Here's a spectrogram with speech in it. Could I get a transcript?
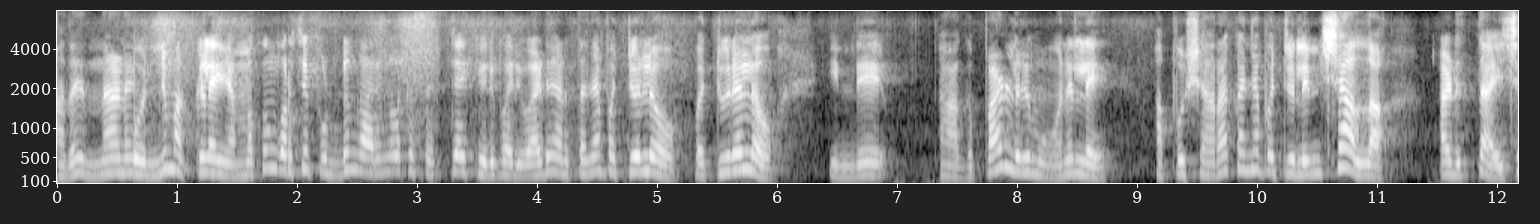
അതെന്നാണ്? പൊന്നു മക്കളെ ഞമ്മക്കും കുറച്ച് ഫുഡും കാര്യങ്ങളൊക്കെ സെറ്റാക്കി. ഒരു പരിപാടി നടത്താൻ ഞാൻ പറ്റുമല്ലോ പറ്റൂലല്ലോ? എന്റെ ആകപ്പാടുള്ളൊരു മോനല്ലേ? അപ്പോൾ ഉഷാറാക്കാൻ ഞാൻ പറ്റില്ല ഇൻഷല്ല അടുത്ത ആഴ്ച.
